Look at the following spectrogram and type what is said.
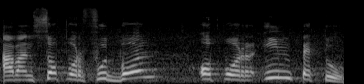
avanzó por fútbol o por ímpetu,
